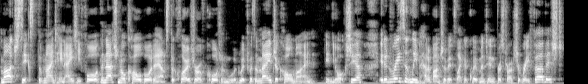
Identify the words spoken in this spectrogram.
March 6th of 1984, the National Coal Board announced the closure of Cortonwood, which was a major coal mine in Yorkshire. It had recently had a bunch of its like equipment infrastructure refurbished,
